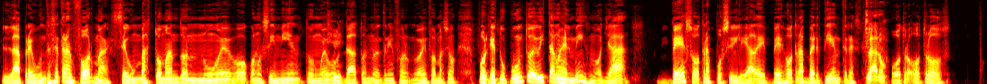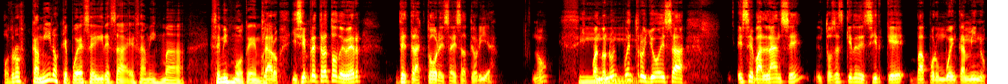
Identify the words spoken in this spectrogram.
la pregunta se transforma según vas tomando nuevo conocimiento, nuevos datos, nueva, información. Porque tu punto de vista no es el mismo. Ya ves otras posibilidades, ves otras vertientes, claro. otros, otros caminos que puede seguir esa, esa misma, ese mismo tema. Claro, y siempre trato de ver detractores a esa teoría, ¿no? Sí. Cuando no encuentro yo esa, ese balance, entonces quiere decir que va por un buen camino.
